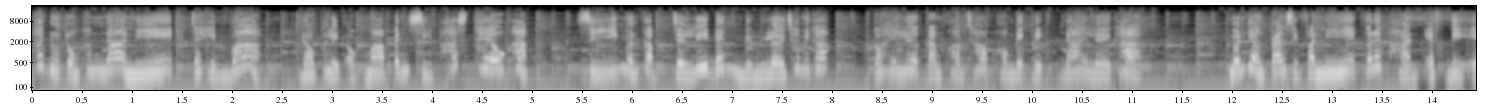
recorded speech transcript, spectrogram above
ถ้าดูตรงข้างหน้านี้จะเห็นว่าเราผลิตออกมาเป็นสีพาสเทลค่ะ สีเหมือนกับเจลลี่เด้งดึงเลยใช่ไหมคะ ก็ให้เลือกตามความชอบของเด็กๆได้เลยค่ะ เหมือนอย่างแปรงสีฟันนี้ก็ได้ผ่าน FDA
